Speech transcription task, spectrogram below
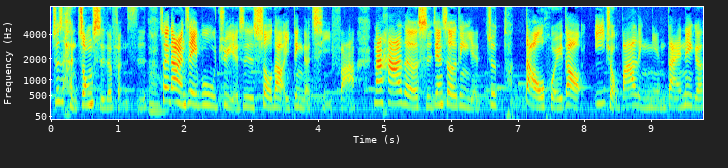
就是很忠实的粉丝，嗯，所以当然这一部剧也是受到一定的启发。那它的时间设定也就倒回到一九八零年代那个。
